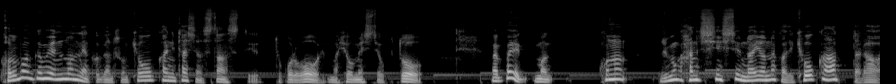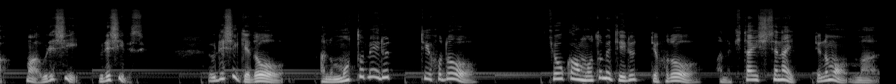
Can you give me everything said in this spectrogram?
この番組の中がその共感に対してのスタンスっていうところをま表明しておくと、やっぱり、まあ、この自分が発信している内容の中で共感あったら、まあ嬉しい、嬉しいですよ。嬉しいけど、あの、求めるっていうほど、共感を求めているっていうほど、あの、期待してないっていうのも、まあ、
